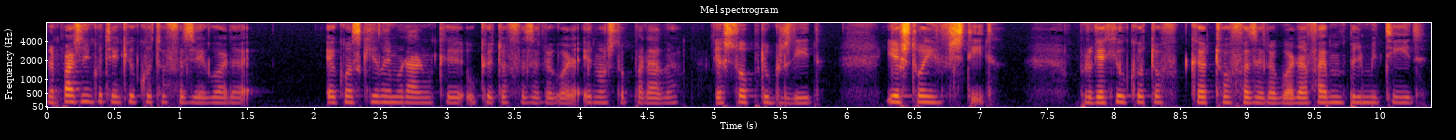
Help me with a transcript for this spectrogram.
na página que eu tenho aquilo que eu estou a fazer agora, eu consegui lembrar-me que o que eu estou a fazer agora, eu não estou parada, eu estou a progredir e eu estou a investir. Porque aquilo que eu estou a fazer agora vai me permitir,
